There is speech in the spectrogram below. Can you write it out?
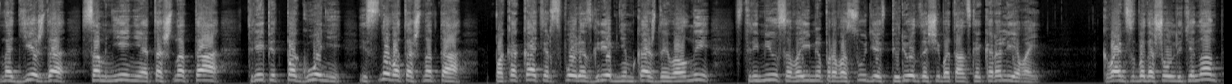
надежда, сомнение, тошнота, трепет погони и снова тошнота, пока катер, споря с гребнем каждой волны, стремился во имя правосудия вперед за Щеботанской королевой. К Ваймсу подошел лейтенант,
